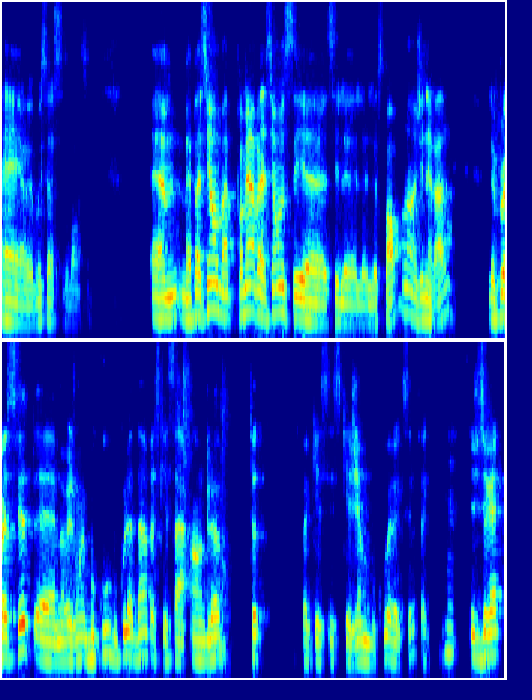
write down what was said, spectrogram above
eh, moi, c'est bon, ça. Ma passion, ma première passion, c'est euh, le, sport en général. Le CrossFit me rejoint beaucoup, beaucoup là-dedans parce que ça englobe tout. c'est ce que j'aime beaucoup avec ça. Mm. Je dirais,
